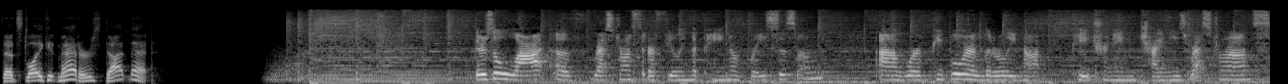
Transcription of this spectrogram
That's likeitmatters.net. There's a lot of restaurants that are feeling the pain of racism. uh, where people are literally not patroning Chinese restaurants.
